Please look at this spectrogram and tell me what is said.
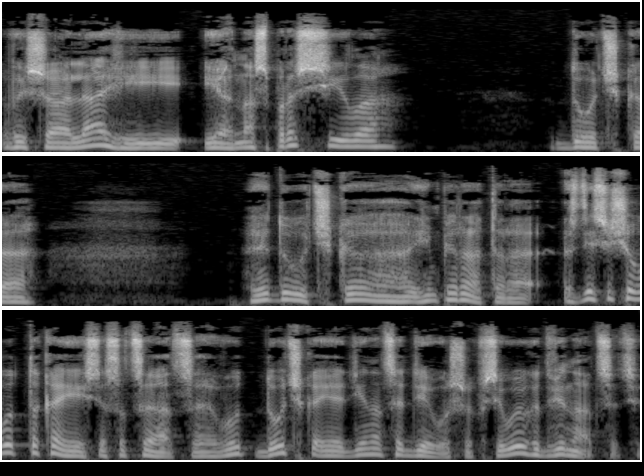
Выше Аляги, и она спросила, дочка, дочка императора. Здесь еще вот такая есть ассоциация. Вот дочка и одиннадцать девушек. Всего их двенадцать.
